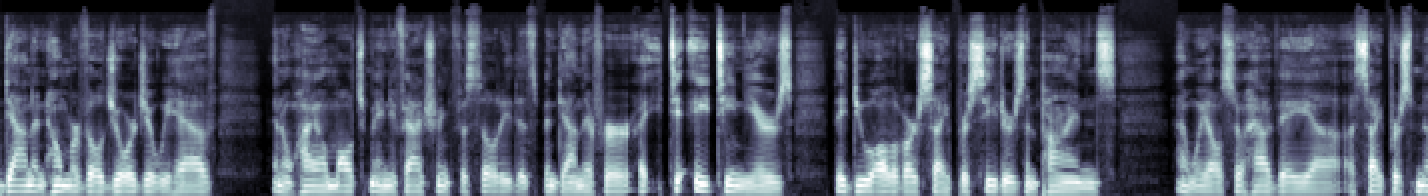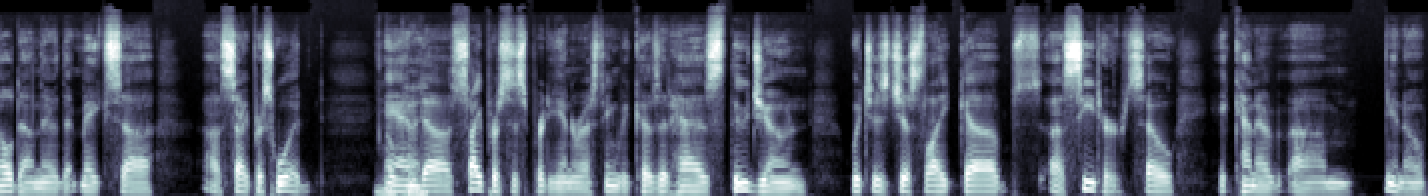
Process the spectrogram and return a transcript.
down in Homerville, Georgia. We have an Ohio mulch manufacturing facility that's been down there for 18 years. They do all of our cypress cedars and pines, and we also have a uh, a cypress mill down there that makes uh, uh, cypress wood. And Okay. uh, cypress is pretty interesting because it has thujone, which is just like uh, cedar. So it kind of, um, you know,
